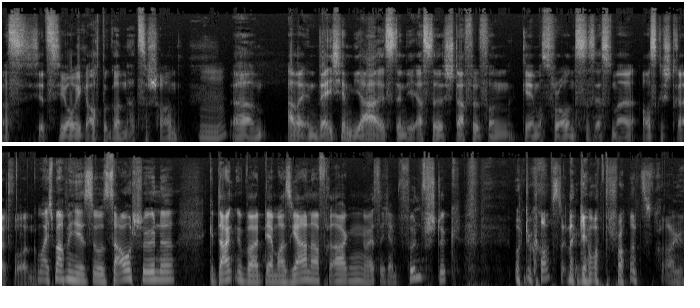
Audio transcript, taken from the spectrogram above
was jetzt Jorik auch begonnen hat zu schauen. Mhm. Ähm, aber in welchem Jahr ist denn die erste Staffel von Game of Thrones das erste Mal ausgestrahlt worden? Guck mal, ich mache mir hier so sauschöne Gedanken über der Marsianer-Fragen. Weißt du, ich habe fünf Stück und du kommst mit einer Game of Thrones-Frage.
